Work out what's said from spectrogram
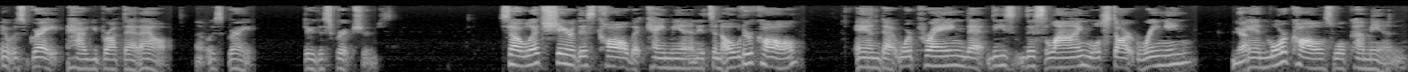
it was great how you brought that out. That was great through the scriptures. So let's share this call that came in. It's an older call, and uh, we're praying that these this line will start ringing Yeah, and more calls will come in.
